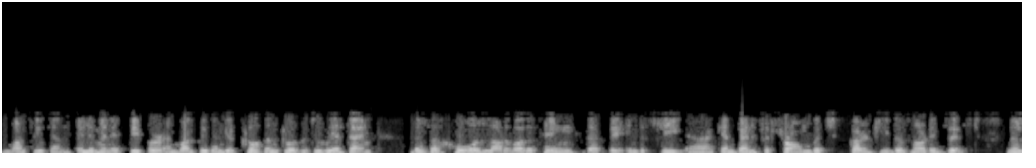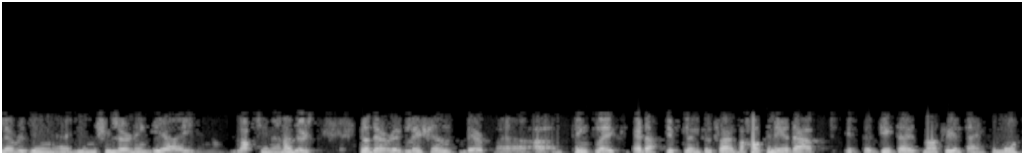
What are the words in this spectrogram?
once you can eliminate paper, and once you can get closer and closer to real time, there's a whole lot of other things that the industry uh, can benefit from, which currently does not exist. You know, leveraging uh, machine learning, AI, you know, blockchain, and others. You know, there are regulations, there are uh, things like adaptive clinical trial, but how can you adapt if the data is not real time? So most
